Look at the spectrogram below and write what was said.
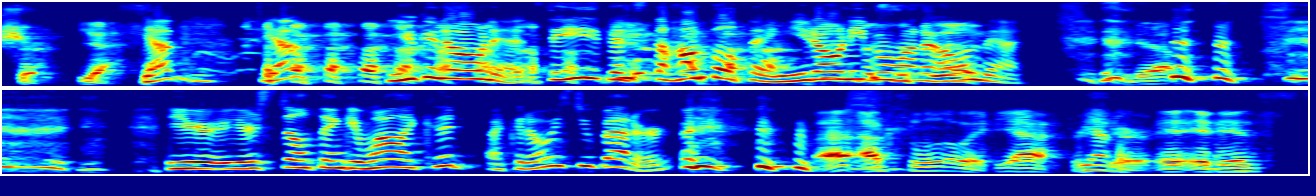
sure. Yes. Yep. Yep. You can own it. See, that's the humble thing. You don't even want to own that. Yeah. you're, you're still thinking, well, I could, I could always do better. Absolutely. Yeah, for yep. sure. It, it is,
